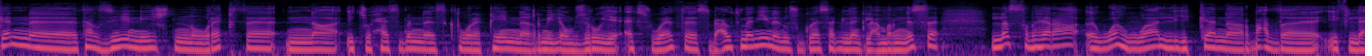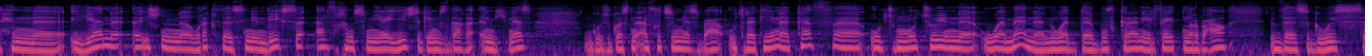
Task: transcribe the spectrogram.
كان ثاغ زي نيش نوريقث نا يتحاسبن سكت وريقين غرميلة ومزروية أكسواث 87 نسقواسا قلنك العمر النس. للصظهرة وهو اللي كان بعض يفلاحن يان إيش ورقت سنين ديكس 1500 يجي كيمز داغ المكناس. قوسنا 1937 كاف ورتموتين ومان نواد بوفكراني الفايت نربعة ذا سقويس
